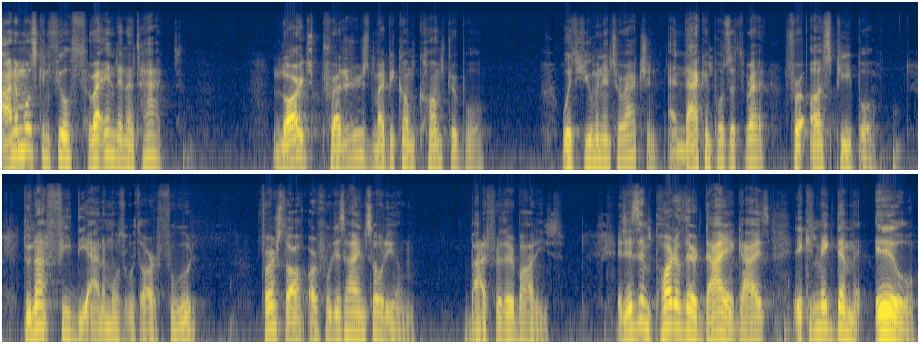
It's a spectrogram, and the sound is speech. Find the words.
Animals can feel threatened and attacked. Large predators might become comfortable with human interaction, and that can pose a threat for us people. Do not feed the animals with our food. First off, our food is high in sodium, bad for their bodies. It isn't part of their diet, guys. It can make them ill,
